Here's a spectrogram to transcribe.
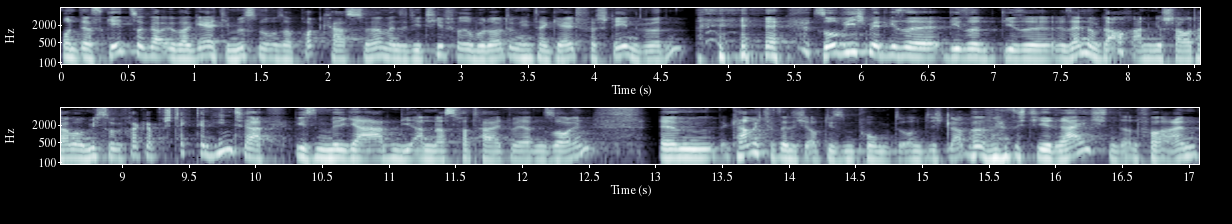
Und das geht sogar über Geld. Die müssen nur unseren Podcast hören, wenn sie die tiefere Bedeutung hinter Geld verstehen würden. so wie ich mir diese, diese, diese Sendung da auch angeschaut habe und mich so gefragt habe, was steckt denn hinter diesen Milliarden, die anders verteilt werden sollen, ähm, kam ich tatsächlich auf diesen Punkt. Und ich glaube, wenn sich die Reichen dann vor allem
